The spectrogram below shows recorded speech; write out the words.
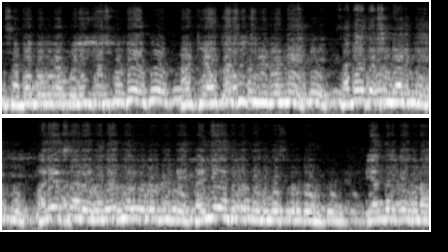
ఈ సభాముఖంగా తెలియజేసుకుంటూ నాకు ఈ అవకాశం ఇచ్చినటువంటి సభాధ్యక్షుల గారికి మరి ఒకసారి హృదయపూర్వకమైనటువంటి ధన్యవాదాలు తెలియజేసుకుంటూ మీ అందరికీ కూడా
